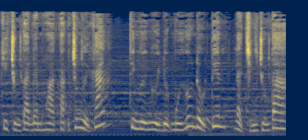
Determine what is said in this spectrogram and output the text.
Khi chúng ta đem hoa tặng cho người khác, thì người ngửi được mùi hương đầu tiên là chính chúng ta.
